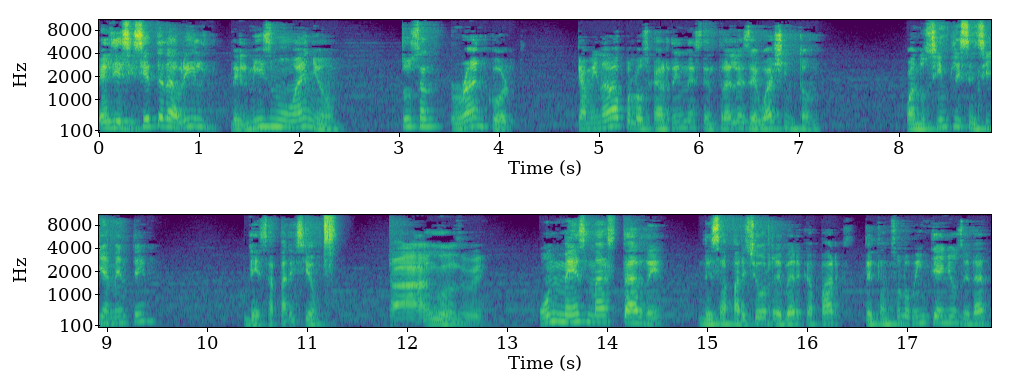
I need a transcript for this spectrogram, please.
El 17 de abril del mismo año, Susan Rancourt caminaba por los jardines centrales de Washington cuando simple y sencillamente desapareció. Changos, güey. Un mes más tarde, desapareció Rebecca Parks, de tan solo 20 años de edad,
